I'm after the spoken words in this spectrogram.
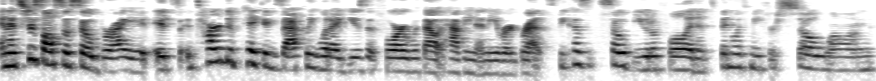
and it's just also so bright. It's it's hard to pick exactly what I'd use it for without having any regrets because it's so beautiful and it's been with me for so long.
